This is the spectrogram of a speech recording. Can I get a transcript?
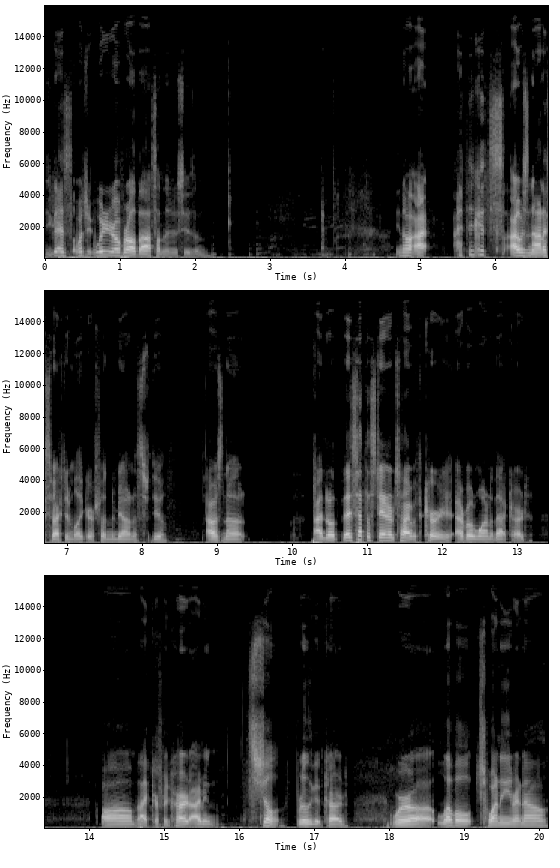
You guys, what, what are your overall thoughts on the new season? You know, I I think it's I was not expecting Blake Griffin to be honest with you. I was not. I don't. They set the standard high with Curry. Everyone wanted that card. Um, that Griffin card. I mean, still really good card. We're uh, level 20 right now.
